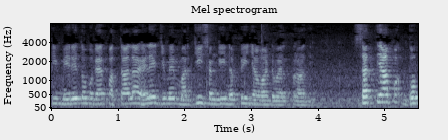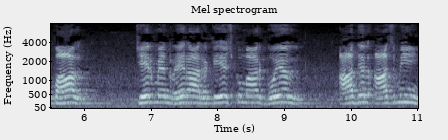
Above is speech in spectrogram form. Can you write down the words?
ਕਿ ਮੇਰੇ ਤੋਂ ਬਗੈਰ ਪੱਤਾ ਨਾ ਹਿਲੇ, ਜਿਵੇਂ ਮਰਜ਼ੀ ਸੰਗੀ ਨੱਪੀ ਜਾਵਾਂ ਡਿਵੈਲਪਰਾਂ ਦੀ। Satya Gopal, chairman RERA, Rakesh Kumar Goyal, Adil Azmi,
